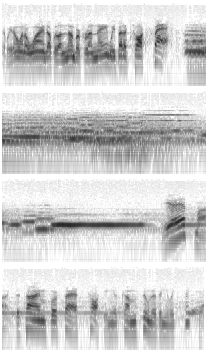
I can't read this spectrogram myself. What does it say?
If we don't want to wind up with a number for a name, we better talk fast. Yes, Mark, the time for fast talking has come sooner than you expected.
